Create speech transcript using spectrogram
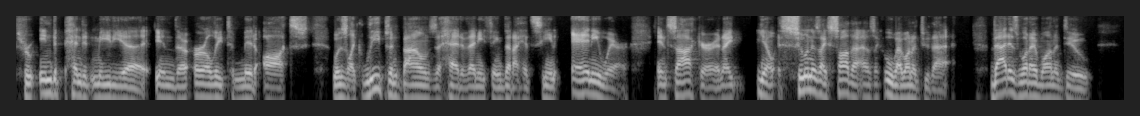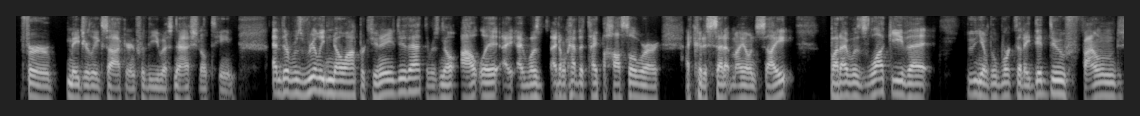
through independent media in the early to mid aughts was like leaps and bounds ahead of anything that I had seen anywhere in soccer. And I, you know, as soon as I saw that, I was like, "Ooh, I want to do that. That is what I want to do for Major League Soccer and for the U.S. national team." And there was really no opportunity to do that. There was no outlet. I, I was, I don't have the type of hustle where I could have set up my own site, but I was lucky that you know the work that I did do found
